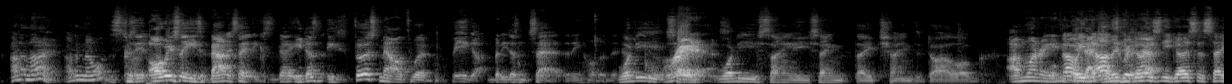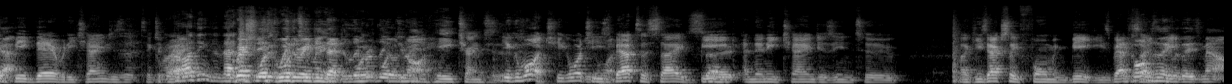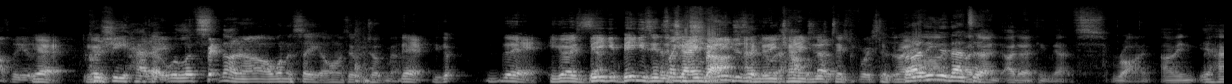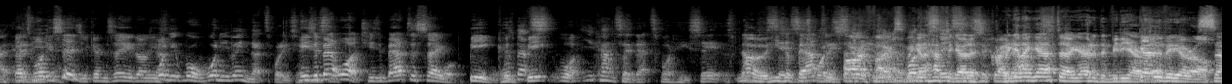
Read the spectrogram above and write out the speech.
I don't know. I don't know what this Because story. obviously he's about to say because he doesn't. His first mouths the word bigger, but he doesn't say it, and he holds it. What are you? Great so ass. what are you saying? Are you saying that they changed the dialogue? I'm wondering. if no, did he that does. He goes, he goes to say Yeah. big there, but he changes it to great. but I think that The question is What- what whether he you did that deliberately what, what or not. Mean he changes it. You can watch. You can watch. He's watch. about to say So- big, and then he changes into like he's actually forming big. He's about He to forms say big. with his mouth. Yeah. Because she had Okay, a. well, let's. No, no. I want to see. I want to see what you're talking about. There, he's got there. He goes big. Big is in It's the like he chamber, changes and then he changes couple it to, minutes to great. But I think that that's I a- don't. I don't think that's right. I mean, you ha- That's how what do he says. You can see it on his. What do you, well, what do you mean? That's what he says. he's He about said- what? He's about to say big because Well, big. What? You can't say that's what he says. No, he he's says about to say- All right, folks, we're gonna have to go to we're gonna have to go to the video. Go to the video roll. So-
